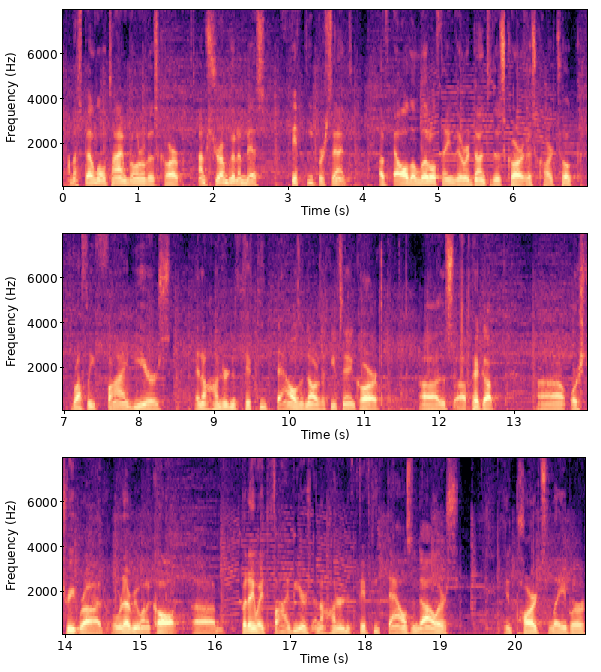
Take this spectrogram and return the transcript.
I'm gonna spend a little time going over this car. I'm sure I'm gonna miss 50% of all the little things that were done to this car. This car took roughly five years and $150,000, I keep saying car, uh, this uh, pickup uh, or street rod or whatever you want to call it. Um, but anyway, five years and $150,000 in parts, labor,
